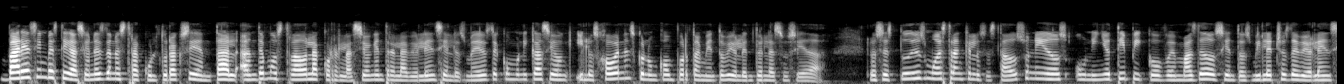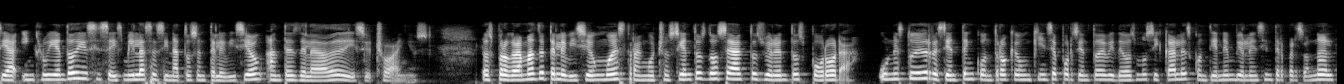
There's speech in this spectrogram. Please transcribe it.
Varias investigaciones de nuestra cultura occidental han demostrado la correlación entre la violencia en los medios de comunicación y los jóvenes con un comportamiento violento en la sociedad. Los estudios muestran que en los Estados Unidos un niño típico ve más de 200.000 hechos de violencia, incluyendo 16.000 asesinatos en televisión antes de la edad de 18 años. Los programas de televisión muestran 812 actos violentos por hora, un estudio reciente encontró que un 15% de videos musicales contienen violencia interpersonal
